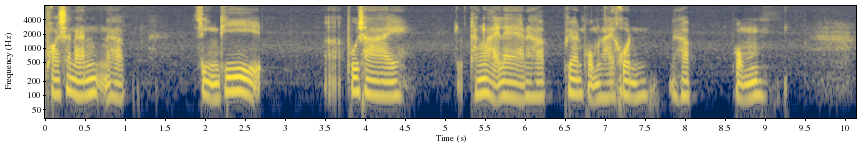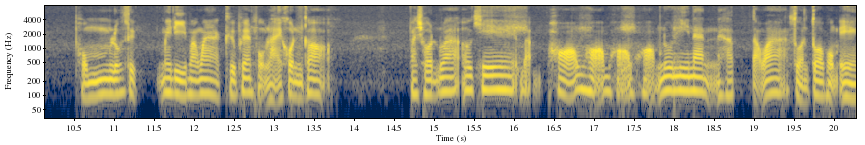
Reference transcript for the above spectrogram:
เพราะฉะนั้นนะครับ สิ่งที่ผู้ชายทั้งหลายแหล่นะครับ เพื่อนผมหลายคนนะครับ ผม ผมรู้สึกไม่ดีมากๆ คือเพื่อนผมหลายคนก็ประชดว่าโอเค แบบหอมหอมหอมหอมนู่นนี่นั่นนะครับ แต่ว่าส่วนตัวผมเอง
